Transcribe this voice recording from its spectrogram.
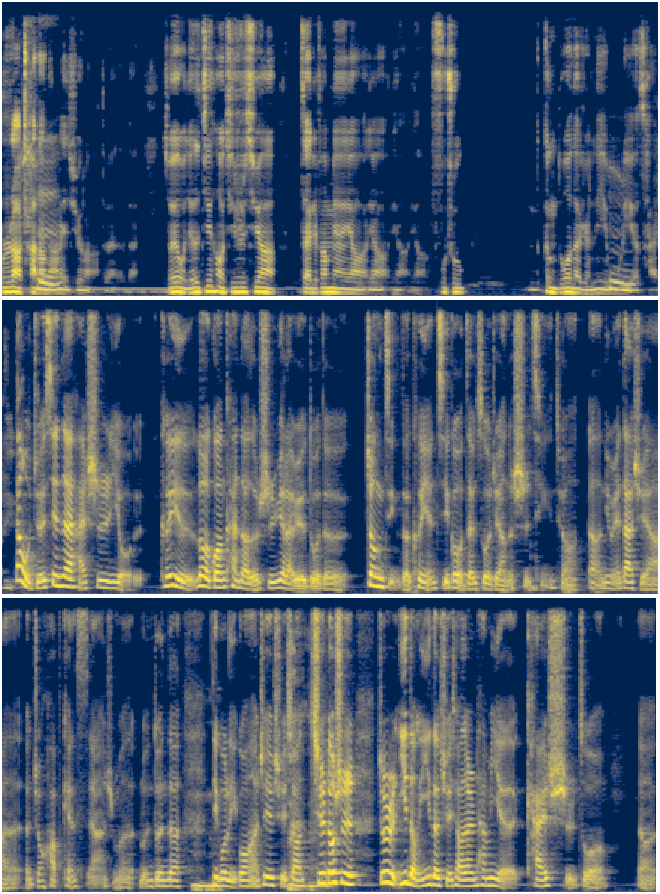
不知道差到哪里去了。对对对，所以我觉得今后其实需要在这方面要要要要付出。更多的人力、物力和财力，但我觉得现在还是有可以乐观看到的是，越来越多的正经的科研机构在做这样的事情，像呃纽约大学啊、John Hopkins 啊、什么伦敦的帝国理工啊这些学校，其实都是就是一等一的学校，但是他们也开始做呃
